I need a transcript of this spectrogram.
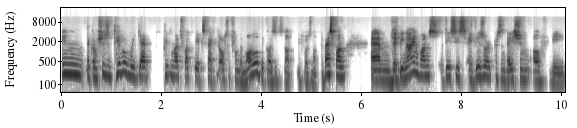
in the confusion table, we get pretty much what we expected also from the model because it's not it was not the best one. Um, the benign ones, this is a visual representation of the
